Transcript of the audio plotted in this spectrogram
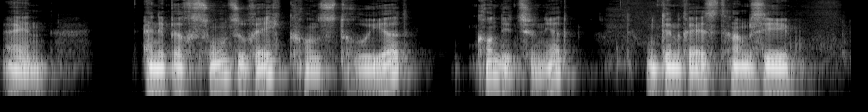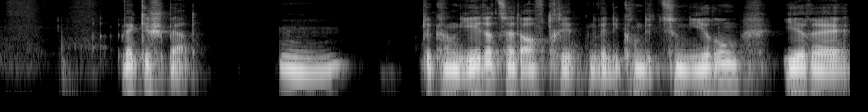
ein, eine Person zurecht konstruiert, konditioniert und den Rest haben sie weggesperrt. Mhm. Der kann jederzeit auftreten, wenn die Konditionierung ihre,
